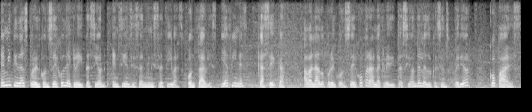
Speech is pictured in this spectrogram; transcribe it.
emitidas por el Consejo de Acreditación en Ciencias Administrativas, Contables y Afines, CASECA, avalado por el Consejo para la Acreditación de la Educación Superior, COPAES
